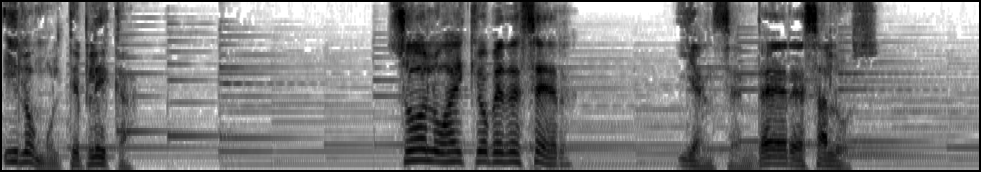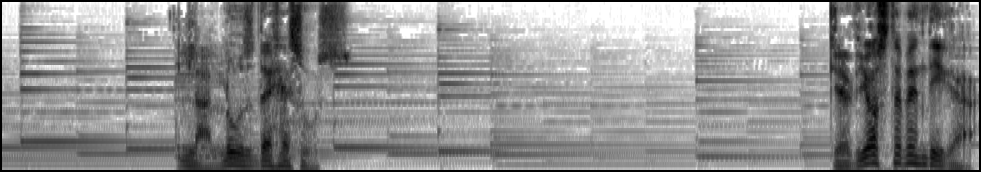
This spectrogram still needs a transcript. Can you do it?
y lo multiplica. Solo hay que obedecer y encender esa luz. La luz de Jesús. Que Dios te bendiga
